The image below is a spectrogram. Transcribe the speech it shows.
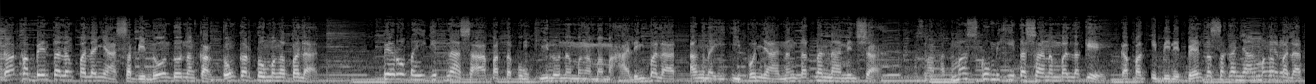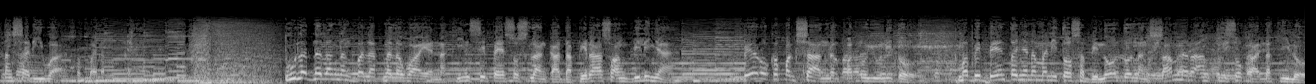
Kakabenta lang pala niya sa binondo ng kartong-kartong mga balat. Pero mahigit na sa 40 kilo ng mga mamahaling balat ang naiipon niya nang datnan namin siya. Mas kumikita siya ng malaki kapag ibinibenta sa kanya ang mga balat ng sariwa. Tulad na lang ng balat na lawayan na 15 pesos lang kada piraso ang bili niya. Pero kapag siya ang nagpatuyo nito, mabibenta niya naman ito sa binondo ng 100 piso kada kilo.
